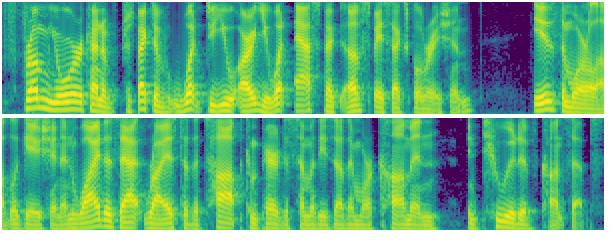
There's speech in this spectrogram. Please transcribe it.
From your kind of perspective what do you argue what aspect of space exploration is the moral obligation and why does that rise to the top compared to some of these other more common intuitive concepts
